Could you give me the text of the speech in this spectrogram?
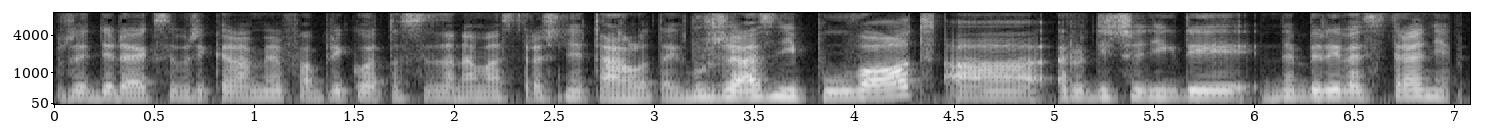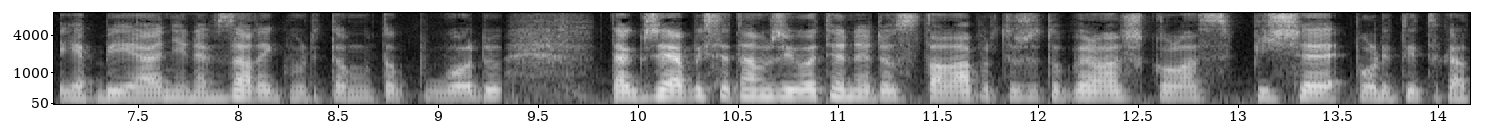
Protože děda, jak jsem říkala, měl fabriku a to se za náma strašně táhlo, tak buržázní původ a rodiče nikdy nebyli ve straně. Je by je ani nevzali kvůli tomuto původu. Takže já bych se tam v životě nedostala, protože to byla škola spíše politická.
